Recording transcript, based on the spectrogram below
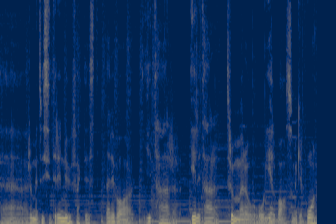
eh, rummet vi sitter i nu faktiskt. Där det var gitarr, elgitarr, trummor och, och elbas och mikrofon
